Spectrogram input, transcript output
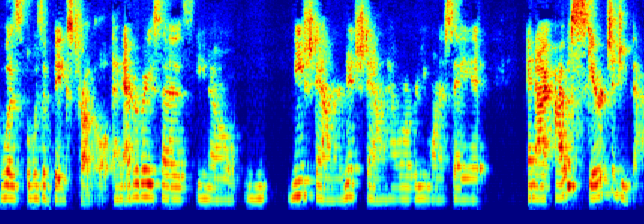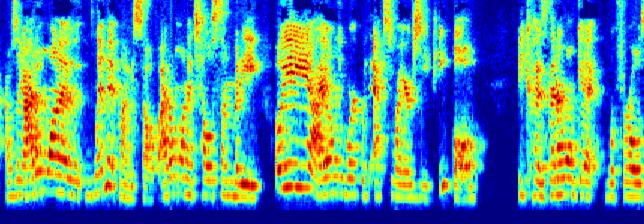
was was a big struggle. And everybody says, you know, niche down or niche down, however you want to say it. And I, I was scared to do that. I was like, I don't want to limit myself. I don't want to tell somebody, oh yeah, yeah, yeah, I only work with X, Y, or Z people because then I won't get referrals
